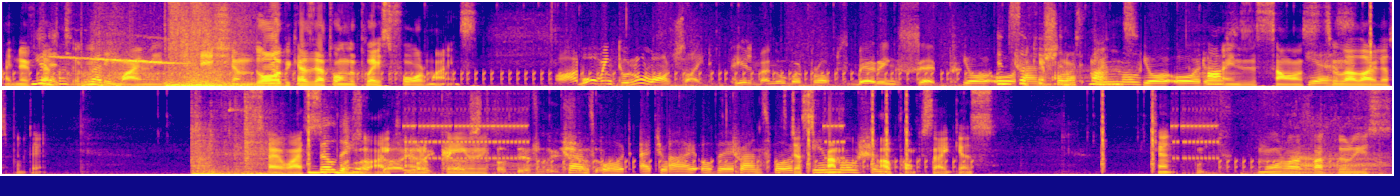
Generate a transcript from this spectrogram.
I don't know if Unit that's a good ready. mining station though because that only placed four mines Moving to new launch site. Field maneuver props bearing set. Your order. Insufficient in funds. mo- Your orders. Hines sounds Yes. still alive let's put that Service Building. so I can repair Transport at your. I obey. Transport just in spam motion. apox I guess can put more our factories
